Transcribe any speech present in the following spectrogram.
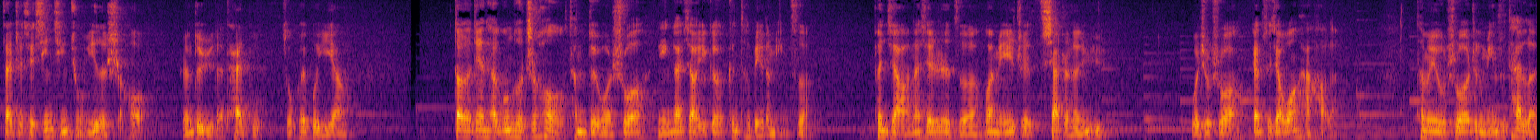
在这些心情迥异的时候。人对雨的态度总会不一样。到了电台工作之后，他们对我说：“你应该叫一个更特别的名字。”碰巧那些日子外面一直下着冷雨，我就说干脆叫汪涵好了。他们又说这个名字太冷，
